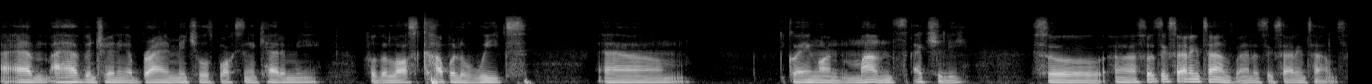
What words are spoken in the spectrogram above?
I am, I have been training at Brian Mitchell's Boxing Academy for the last couple of weeks, um, going on months actually. So, uh, so it's exciting times, man. It's exciting times.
